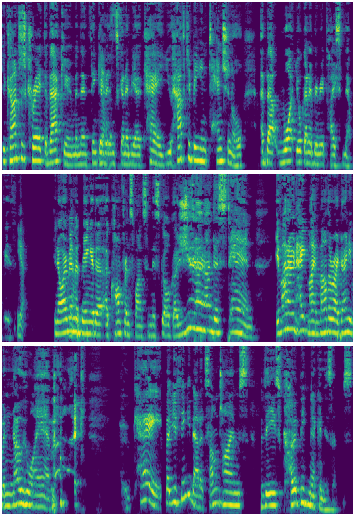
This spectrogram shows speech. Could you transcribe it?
You can't just create the vacuum and then think yes. everything's going to be okay. You have to be intentional about what you're going to be replacing that with. Yeah. You know, I remember yeah. being at a, a conference once and this girl goes, You don't understand. If I don't hate my mother, I don't even know who I am. like, okay. But you think about it, sometimes these coping mechanisms,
